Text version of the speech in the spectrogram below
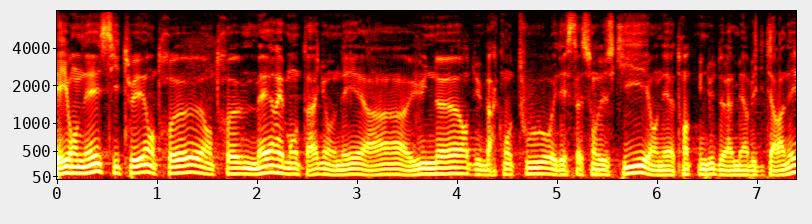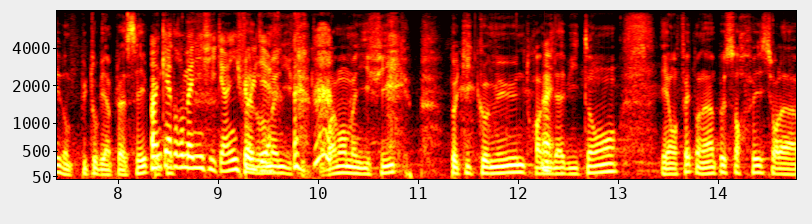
Et on est situé entre, entre mer et montagne. On est à une heure du Mercantour et des stations de ski et on est à 30 minutes de la mer Méditerranée, donc plutôt bien placé. Un cadre magnifique, hein, il faut le dire. magnifique, vraiment magnifique. Petite commune, 3000 habitants. Et en fait, on a un peu surfé sur la,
